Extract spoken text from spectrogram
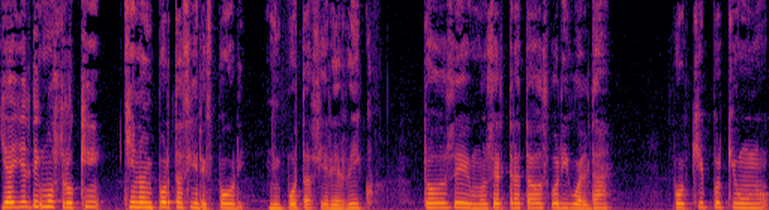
Y ahí él demostró que, que no importa si eres pobre, no importa si eres rico, todos debemos ser tratados por igualdad. ¿Por qué? Porque uno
